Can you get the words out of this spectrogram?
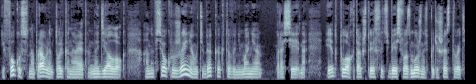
и фокус направлен только на это, на диалог. А на все окружение у тебя как-то внимание рассеяно. И это плохо. Так что если у тебя есть возможность путешествовать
